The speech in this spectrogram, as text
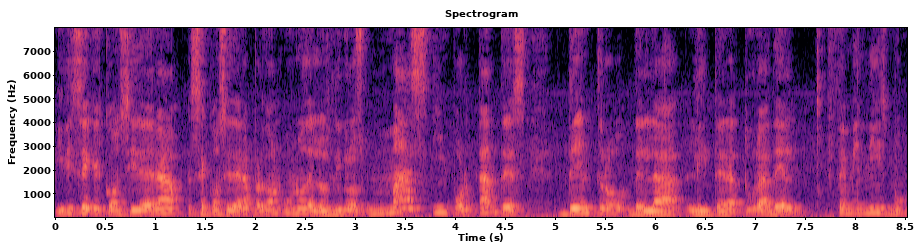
y dice que considera, se considera, perdón, uno de los libros más importantes dentro de la literatura del feminismo.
